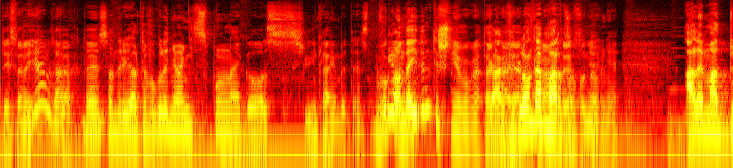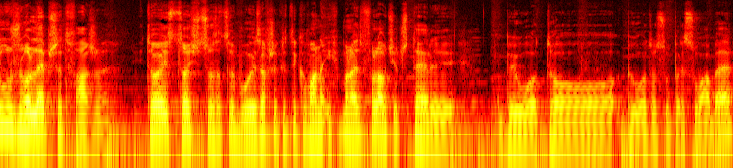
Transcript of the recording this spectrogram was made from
To jest Unreal, tak? Tak, to jest Unreal. To w ogóle nie ma nic wspólnego z silnikami Bethesdy. Wygląda identycznie w ogóle tak. Tak, wygląda bardzo jest, nie? podobnie. Ale ma dużo lepsze twarze. To jest coś, co za co były zawsze krytykowane i chyba nawet w Falloutie 4 było to, było to super słabe.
